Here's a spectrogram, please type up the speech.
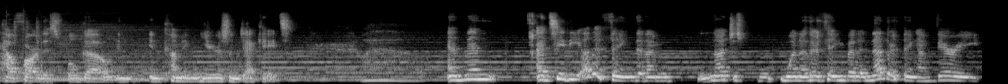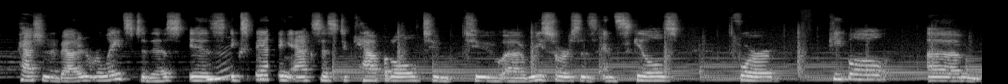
how far this will go in, in coming years and decades. Wow. And then I'd say the other thing that I'm not just one other thing, but another thing I'm very passionate about, and it relates to this, is mm-hmm. expanding access to capital, to to uh, resources and skills for people, um,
